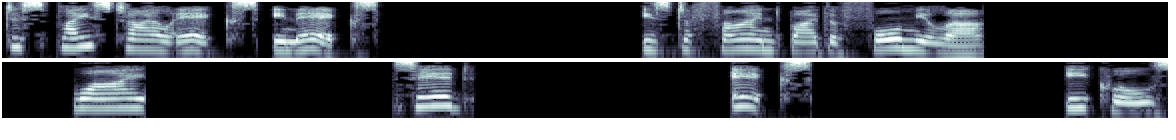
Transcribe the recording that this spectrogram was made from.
display x in x is defined by the formula y z x equals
